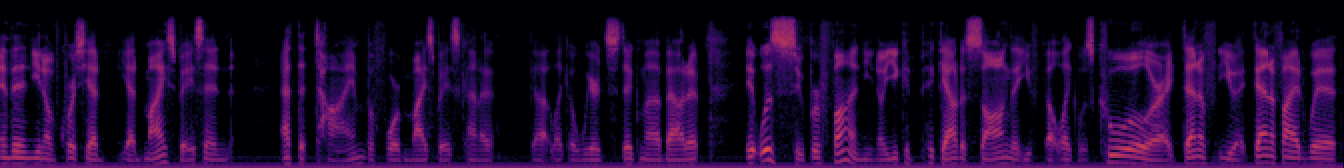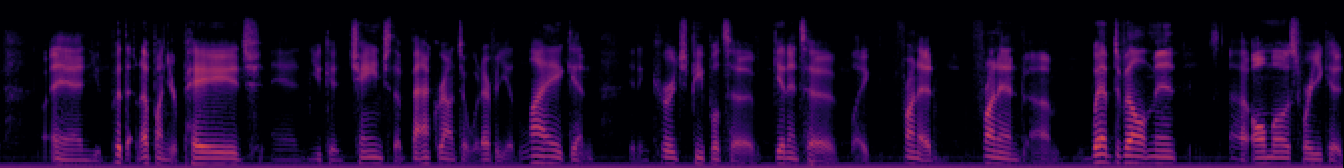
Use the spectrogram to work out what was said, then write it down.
and then you know of course you had you had MySpace and at the time before MySpace kind of got like a weird stigma about it it was super fun you know you could pick out a song that you felt like was cool or identif- you identified with and you put that up on your page and you could change the background to whatever you'd like and it encouraged people to get into like front end front end um, web development uh, almost where you could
